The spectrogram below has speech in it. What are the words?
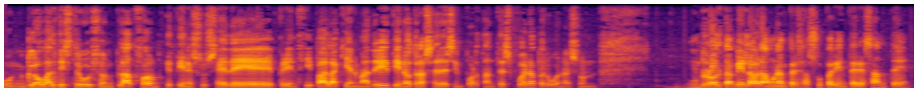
un, Global Distribution Platform que tiene su sede principal aquí en Madrid, tiene otras sedes importantes fuera, pero bueno, es un, un rol también, la verdad, una empresa súper interesante.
